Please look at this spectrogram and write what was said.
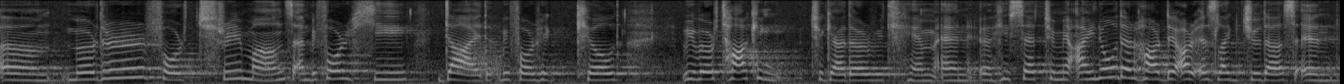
um, murderer for three months, and before he died, before he killed, we were talking together with him, and uh, he said to me, I know their heart, they are is like Judas, and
